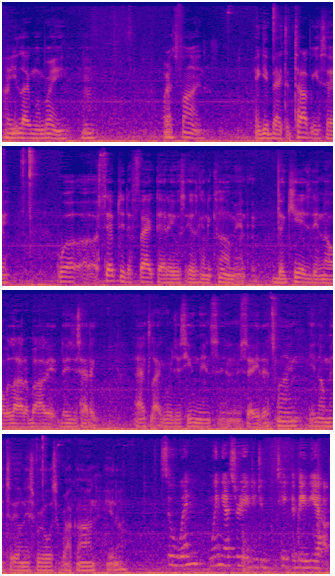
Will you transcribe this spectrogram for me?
how you like my brain? Huh? Well, that's fine. And get back to the topic and say, well, uh, accepted the fact that it was it was going to come, and the kids didn't know a lot about it. They just had to act like we're just humans and say that's fine. You know, mental illness rules, rock on. You know. So when when yesterday did you take the baby out?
